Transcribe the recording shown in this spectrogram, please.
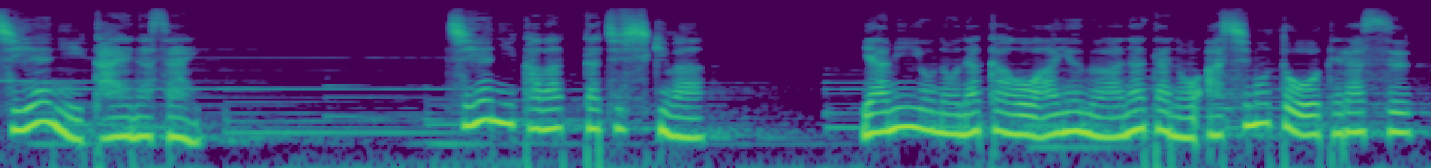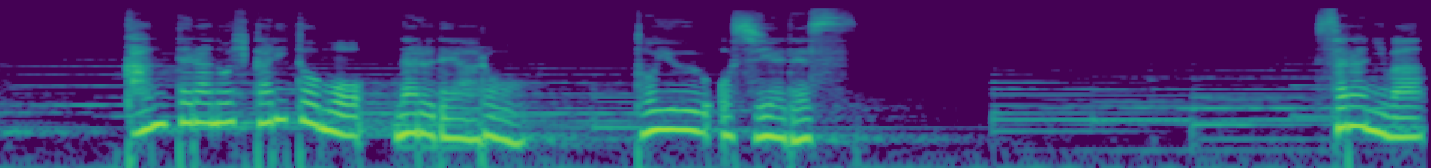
知恵に変えなさい。知恵に変わった知識は闇夜の中を歩むあなたの足元を照らすカンテラの光ともなるであろうという教えです。さらには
